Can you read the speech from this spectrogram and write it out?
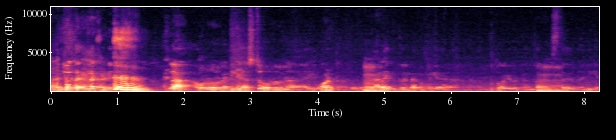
ನನ್ನ ಜೊತೆ ಎಲ್ಲ ಖಂಡಿತ. ಇಲ್ಲ ಅವರು ನನಗೆ ಅಷ್ಟು ಅವರು ಐ ವಾಂಟ್ ಅದು ಯಾರಾಗಿದ್ರೆ ನಮಗೆ ಅದ್ಭುತವಾಗಿರುತ್ತೆ ಅಂತ ಅನಿಸ್ತಾ ಇದೆ ನನಗೆ.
